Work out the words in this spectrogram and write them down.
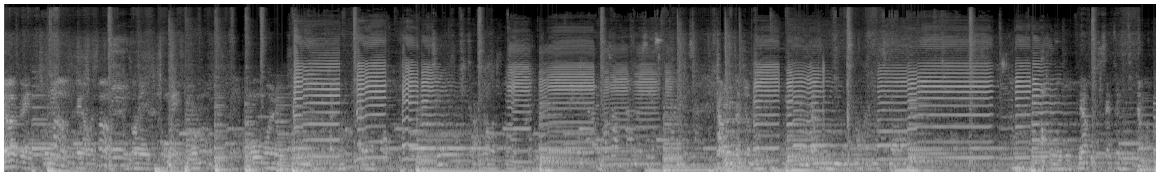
대학교에 청년 무대라고 해서 이번에 공에 들어오면 공을 가지고 다음부터 좀 저는 대학교 센터에서 팀장 맡은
